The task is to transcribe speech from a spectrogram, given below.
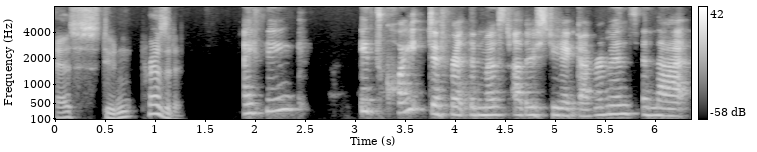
as student president? I think it's quite different than most other student governments in that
